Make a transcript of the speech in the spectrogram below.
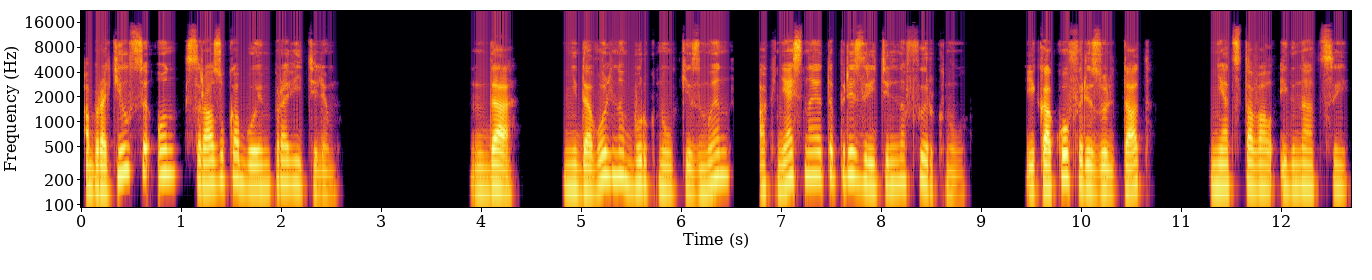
Обратился он сразу к обоим правителям. «Да», — недовольно буркнул Кизмен, а князь на это презрительно фыркнул. «И каков результат?» — не отставал Игнаций.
